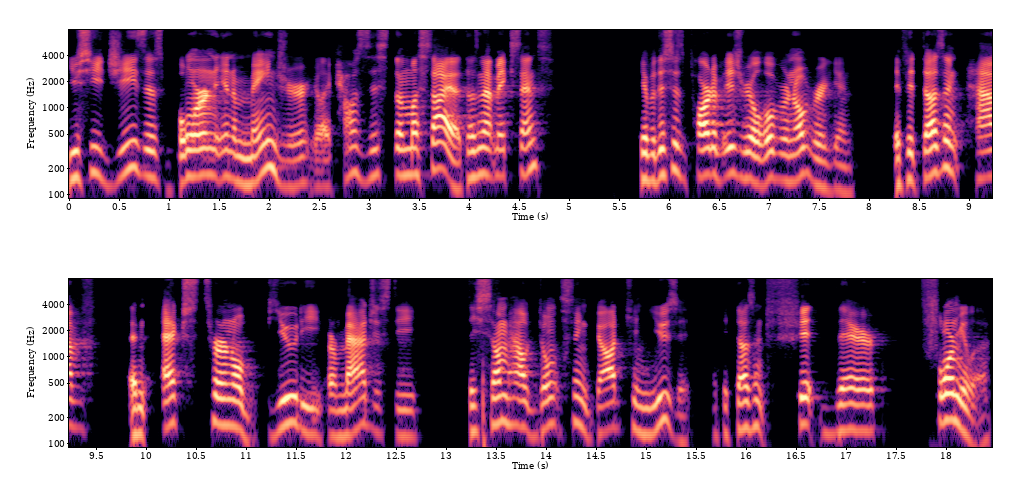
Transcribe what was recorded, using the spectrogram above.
you see Jesus born in a manger. You're like, how is this the Messiah? Doesn't that make sense? Yeah, but this is part of Israel over and over again. If it doesn't have an external beauty or majesty, they somehow don't think God can use it. Like it doesn't fit their formula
